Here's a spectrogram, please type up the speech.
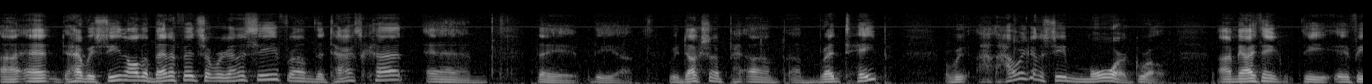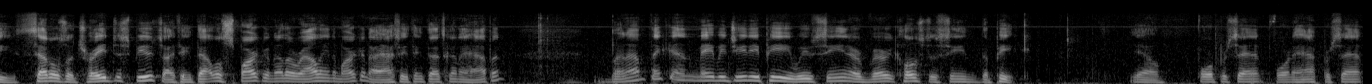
Uh, and have we seen all the benefits that we're going to see from the tax cut and the the uh, reduction of uh, red tape? Are we, how are we going to see more growth? I mean, I think the if he settles a trade disputes, I think that will spark another rally in the market. I actually think that's going to happen. But I'm thinking maybe GDP we've seen or very close to seeing the peak. You know, four percent, four and a half percent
